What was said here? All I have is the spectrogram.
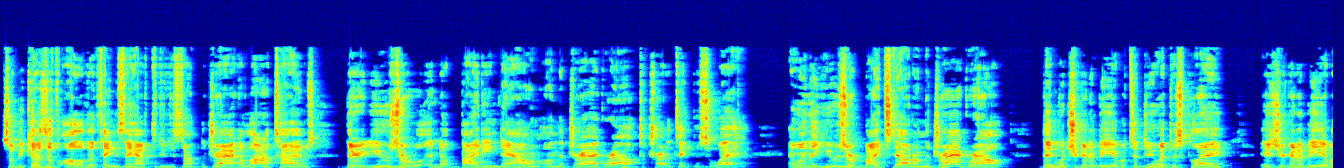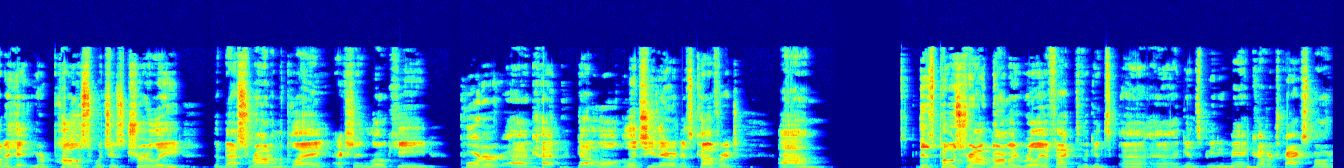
So because of all of the things they have to do to stop the drag, a lot of times their user will end up biting down on the drag route to try to take this away. And when the user bites down on the drag route, then what you're going to be able to do with this play is you're going to be able to hit your post, which is truly the best route on the play. Actually, low key, Porter uh, got got a little glitchy there in his coverage. Um, this post route normally really effective against uh, uh, against beating man coverage. Cracks mode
